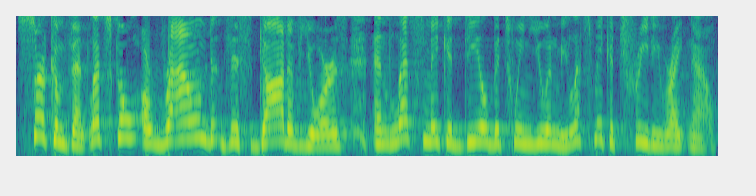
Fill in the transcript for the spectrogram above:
circumvent, let's go around this God of yours, and let's make a deal between you and me. Let's make a treaty right now.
